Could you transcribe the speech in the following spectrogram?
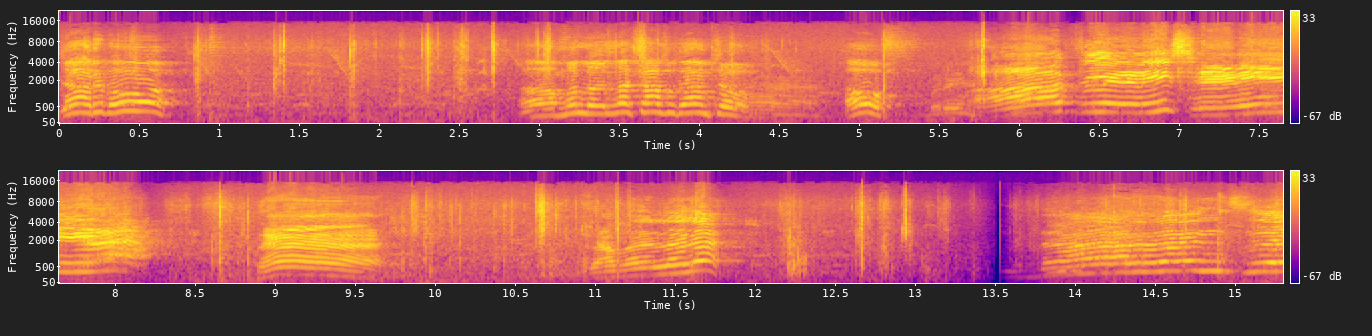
जा रे भाऊ म्हणलं लक्ष असू द्या आमच्या आहो आपली श्रेणी समजलं का दादांचा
